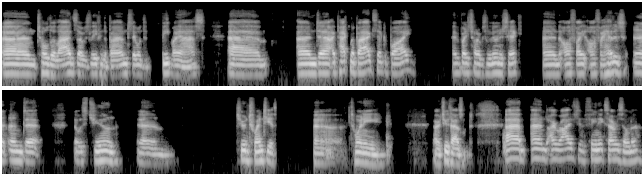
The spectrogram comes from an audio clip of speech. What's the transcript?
and told the lads I was leaving the band. They wanted to beat my ass, um, and uh, I packed my bag, said goodbye. Everybody thought I was a lunatic, and off I off I headed. Uh, and uh, that was June, um, June twentieth, uh, twenty or two thousand, um, and I arrived in Phoenix, Arizona.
